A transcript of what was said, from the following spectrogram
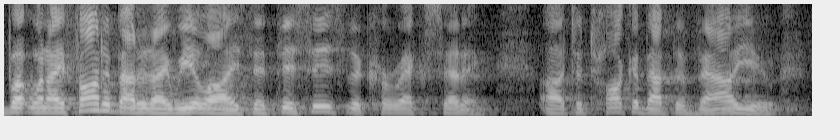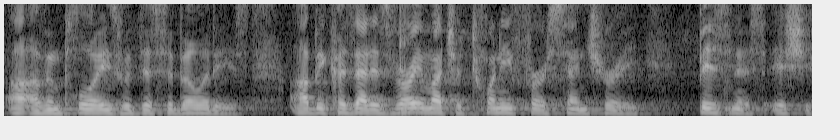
But when I thought about it, I realized that this is the correct setting uh, to talk about the value uh, of employees with disabilities, uh, because that is very much a 21st century business issue.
